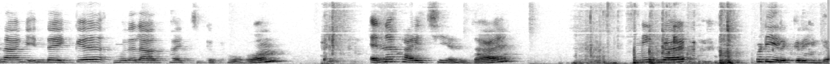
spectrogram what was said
நாங்க இன்றைக்கு முதலாவது பயிற்சிக்கு போவோம் என்ன பயிற்சி என்றால் நீங்க இப்படி இருக்கிறீங்க.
